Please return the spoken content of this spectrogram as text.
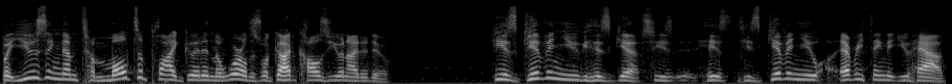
but using them to multiply good in the world is what God calls you and I to do. He has given you his gifts. He's, he's, he's given you everything that you have,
